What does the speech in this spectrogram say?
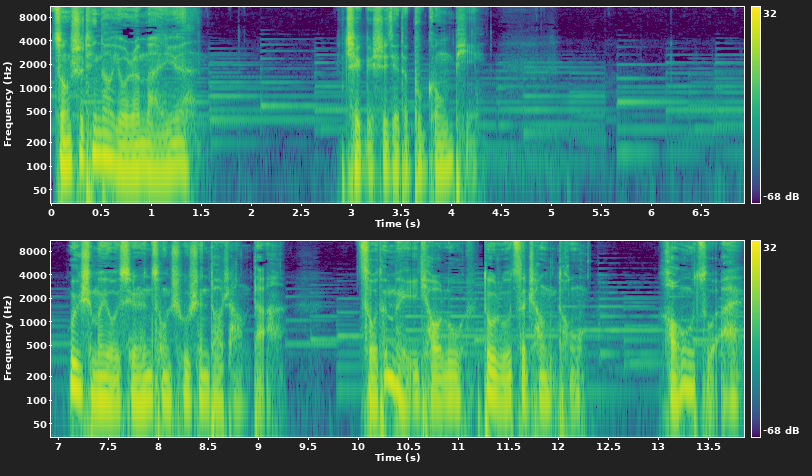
总是听到有人埋怨这个世界的不公平。为什么有些人从出生到长大，走的每一条路都如此畅通，毫无阻碍？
